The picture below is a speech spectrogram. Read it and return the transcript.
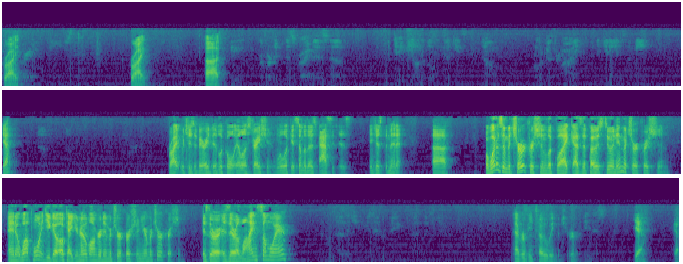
Right. Right. Uh, yeah. Right, which is a very biblical illustration. We'll look at some of those passages in just a minute. Uh, but what does a mature Christian look like as opposed to an immature Christian? And at what point do you go, okay, you're no longer an immature Christian, you're a mature Christian? Is there, is there a line somewhere? Never be totally mature. Yeah. Yeah.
